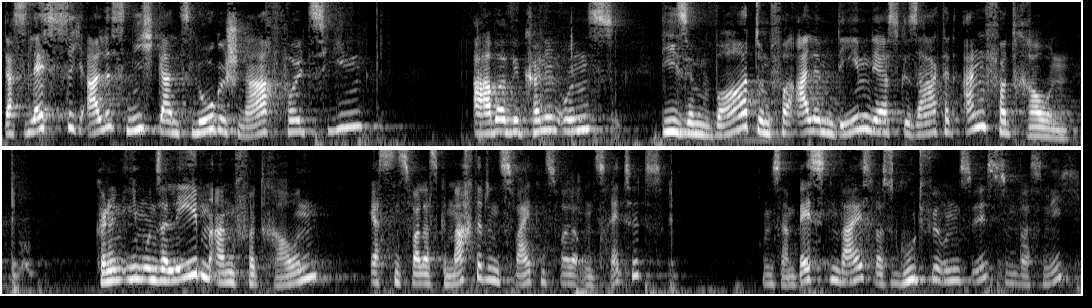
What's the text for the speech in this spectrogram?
Das lässt sich alles nicht ganz logisch nachvollziehen, aber wir können uns diesem Wort und vor allem dem, der es gesagt hat, anvertrauen, können ihm unser Leben anvertrauen. Erstens, weil er es gemacht hat und zweitens, weil er uns rettet und es am besten weiß, was gut für uns ist und was nicht.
